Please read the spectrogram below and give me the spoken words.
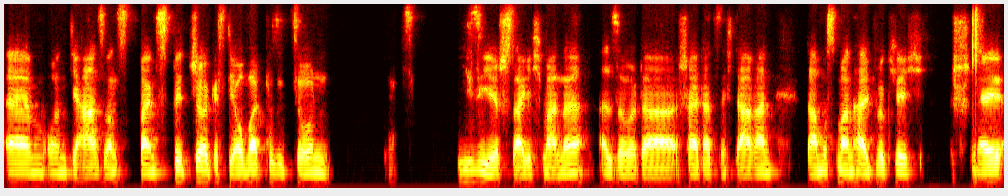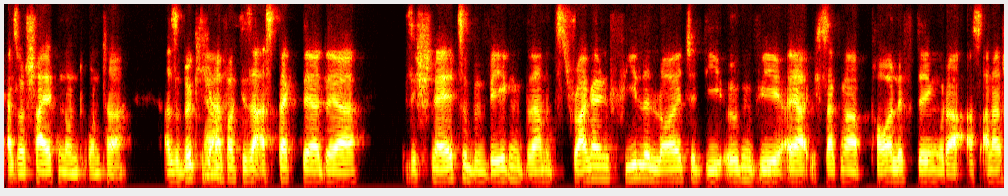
Ähm, und ja, sonst beim Split Jerk ist die Overhead-Position jetzt easy-ish, sage ich mal. Ne? Also da scheitert es nicht daran. Da muss man halt wirklich schnell, also schalten und runter. Also wirklich Ja. einfach dieser Aspekt, der, der sich schnell zu bewegen, damit strugglen viele Leute, die irgendwie, ja, ich sag mal, Powerlifting oder aus anderen,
